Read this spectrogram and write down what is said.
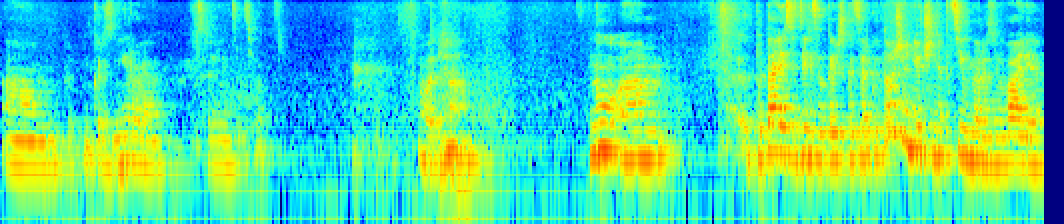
координируя свои инициативы. Вот. Ну, пытаясь отделить католической церкви тоже, они очень активно развивали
